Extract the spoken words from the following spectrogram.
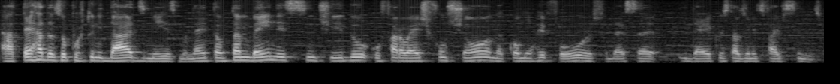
a terra das oportunidades mesmo, né? Então, também nesse sentido, o faroeste funciona como um reforço dessa ideia que os Estados Unidos faz de si mesmo.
